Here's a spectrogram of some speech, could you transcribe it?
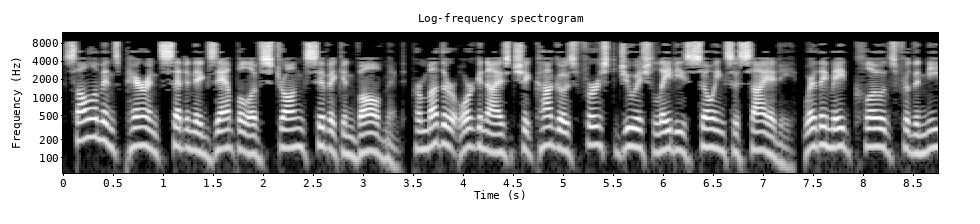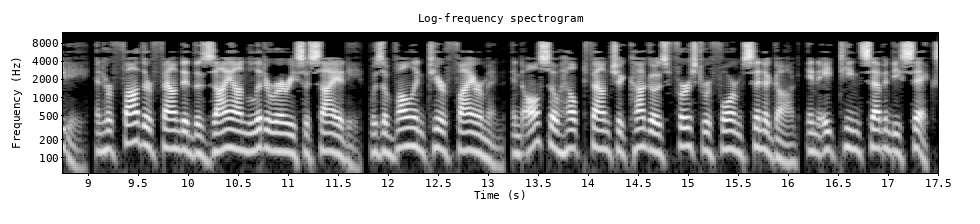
Solomon's parents set an example of strong civic involvement. Her mother organized Chicago's first Jewish Ladies Sewing Society, where they made clothes for the needy, and her father founded the Zion Literary Society, was a volunteer fireman, and also helped found Chicago's first Reform synagogue. In 1876,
